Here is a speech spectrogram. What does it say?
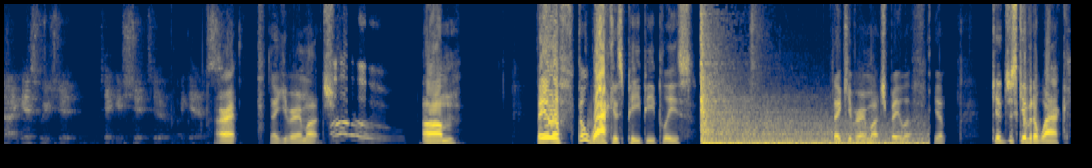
I guess we should take a shit too. I guess. All right. Thank you very much. Whoa. Um, bailiff, go whack his pee please. Thank you very much, bailiff. Yep. Give, just give it a whack.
